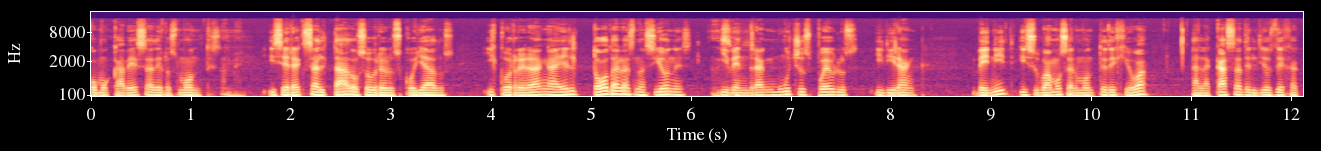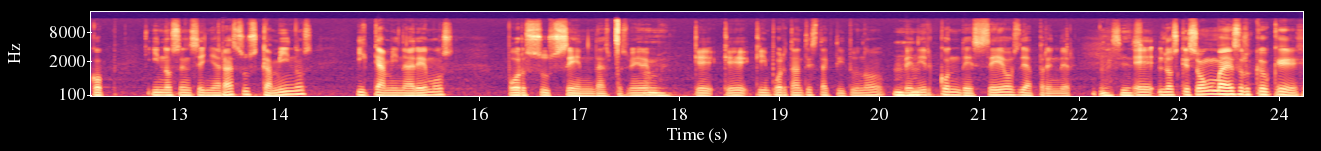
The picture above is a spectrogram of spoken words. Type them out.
como cabeza de los montes, Amén. Y será exaltado sobre los collados, y correrán a él todas las naciones, Así y es. vendrán muchos pueblos, y dirán, venid y subamos al monte de Jehová, a la casa del Dios de Jacob, y nos enseñará sus caminos, y caminaremos por sus sendas. Pues miren, Amén. Qué, qué- qué importante esta actitud, ¿no? Ujú. Venir con deseos de aprender. Así es. Eh, los que son maestros creo que,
